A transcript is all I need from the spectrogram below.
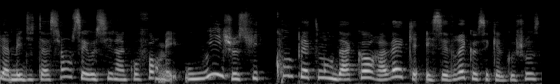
la méditation, c'est aussi l'inconfort, mais oui, je suis complètement d'accord avec, et c'est vrai que c'est quelque chose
